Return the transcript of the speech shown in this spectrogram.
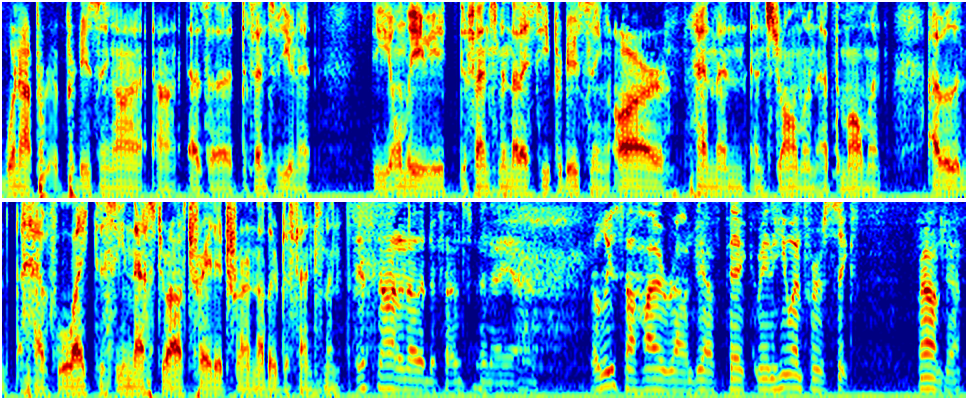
we're not pr- producing on uh, as a defensive unit The only defensemen that I see producing are Hedman and Stralman at the moment. I would have liked to see Nesterov traded for another defenseman. If not another defenseman, a uh, at least a higher round draft pick. I mean, he went for a sixth round draft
